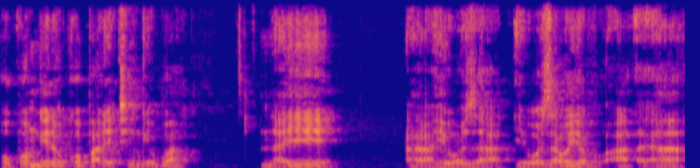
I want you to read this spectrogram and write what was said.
okwongera okuoperatingibwa naye uh, he, was a, he was away of uh, uh,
